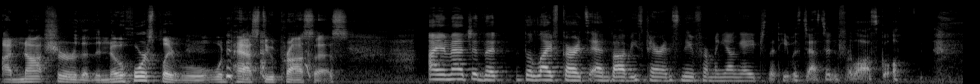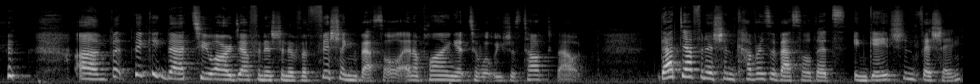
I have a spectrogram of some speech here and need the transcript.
I'm not sure that the no horseplay rule would pass due process. I imagine that the lifeguards and Bobby's parents knew from a young age that he was destined for law school. um, but thinking back to our definition of a fishing vessel and applying it to what we've just talked about, that definition covers a vessel that's engaged in fishing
